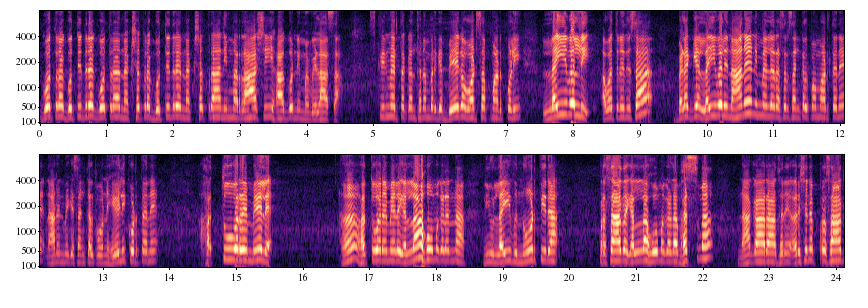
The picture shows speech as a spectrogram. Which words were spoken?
ಗೋತ್ರ ಗೊತ್ತಿದ್ರೆ ಗೋತ್ರ, ನಕ್ಷತ್ರ ಗೊತ್ತಿದ್ರೆ ನಕ್ಷತ್ರ, ನಿಮ್ಮ ರಾಶಿ ಹಾಗೂ ನಿಮ್ಮ ವಿಳಾಸ. ಸ್ಕ್ರೀನ್ ಮೇಲೆ ನಂಬರ್ಗೆ ಬೇಗ ವಾಟ್ಸಪ್ ಮಾಡ್ಕೊಳ್ಳಿ. ಲೈವಲ್ಲಿ ಅವತ್ತಿನ ದಿವಸ ಬೆಳಗ್ಗೆ ಲೈವಲ್ಲಿ ನಾನೇ ನಿಮ್ಮೆಲ್ಲರ ಹೆಸರು ಸಂಕಲ್ಪ ಮಾಡ್ತೇನೆ. ನಾನು ನಿಮಗೆ ಸಂಕಲ್ಪವನ್ನು ಹೇಳಿಕೊಡ್ತೇನೆ ಹತ್ತೂವರೆ ಮೇಲೆ, ಹಾಂ, ಹತ್ತುವರೆ ಮೇಲೆ ಎಲ್ಲ ಹೋಮಗಳನ್ನು ನೀವು ಲೈವ್ ನೋಡ್ತೀರಾ. ಪ್ರಸಾದ, ಎಲ್ಲ ಹೋಮಗಳ ಭಸ್ಮ, ನಾಗಾರಾಧನೆ, ಅರಿಶಿನ ಪ್ರಸಾದ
